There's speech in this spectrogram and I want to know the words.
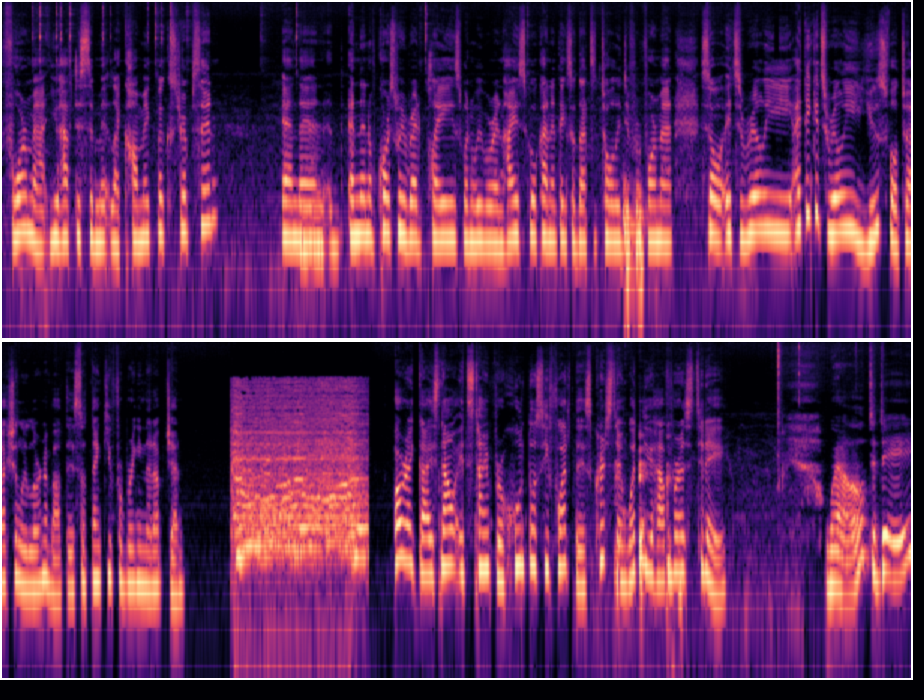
format you have to submit like comic book strips in and then mm-hmm. and then of course we read plays when we were in high school kind of thing so that's a totally different format. So it's really i think it's really useful to actually learn about this so thank you for bringing that up jen. All right guys now it's time for juntos y fuertes. Kristen what do you have for us today well, today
